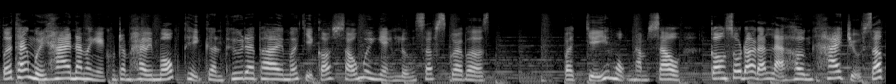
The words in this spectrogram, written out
Tới tháng 12 năm 2021 thì kênh PewDiePie mới chỉ có 60.000 lượng subscribers. Và chỉ một năm sau, con số đó đã là hơn 2 triệu sub.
